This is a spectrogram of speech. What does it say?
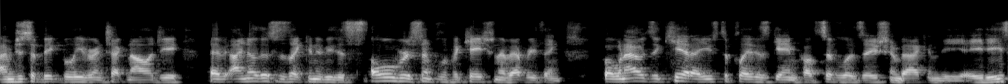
I'm just a big believer in technology. I know this is like going to be this oversimplification of everything, but when I was a kid, I used to play this game called Civilization back in the 80s.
